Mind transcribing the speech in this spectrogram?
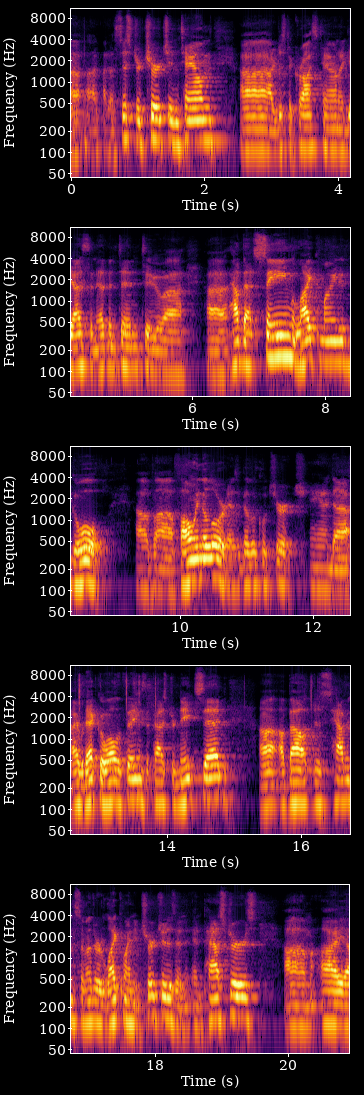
a, a sister church in town, uh, or just across town, I guess, in Edmonton, to uh, uh have that same like minded goal of uh, following the Lord as a biblical church. And uh, I would echo all the things that Pastor Nate said about just having some other like minded churches and, and pastors. Um, I,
